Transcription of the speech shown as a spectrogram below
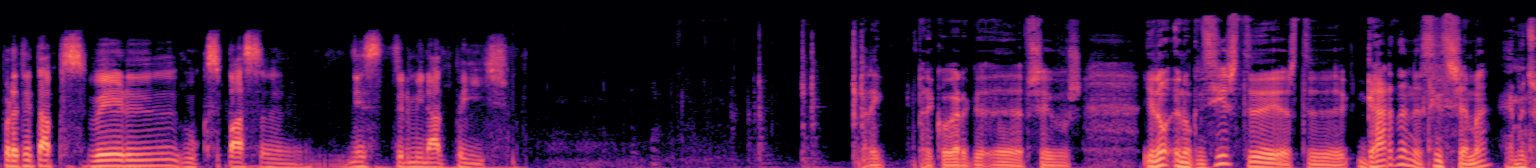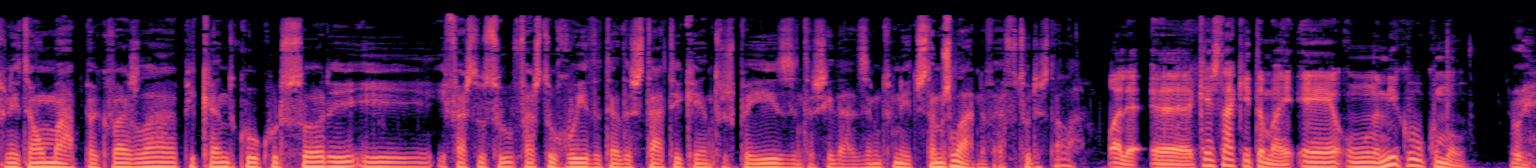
para tentar perceber uh, o que se passa nesse determinado país. Espera que agora eh, fechei os, Eu não, eu não conhecia este, este Garden, assim se chama? É muito bonito, é um mapa que vais lá picando com o cursor e, e, e faz-te o, faz-te o ruído até da estática entre os países, entre as cidades. É muito bonito. Estamos lá, a Futura está lá. Olha, eh, quem está aqui também é um amigo comum. Ui.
